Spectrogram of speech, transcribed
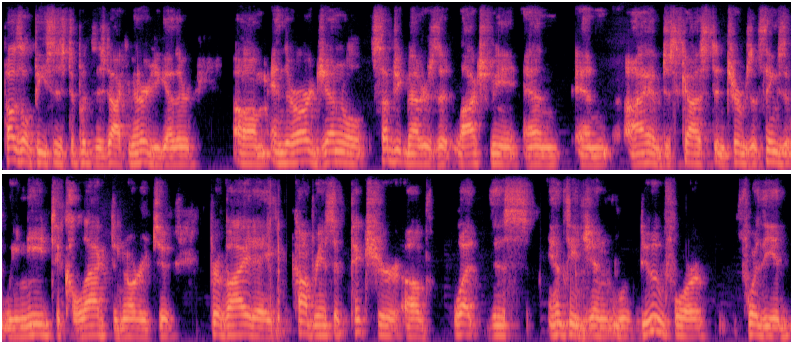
puzzle pieces to put this documentary together. Um, and there are general subject matters that Lakshmi and and I have discussed in terms of things that we need to collect in order to provide a comprehensive picture of what this entheogen will do for for the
